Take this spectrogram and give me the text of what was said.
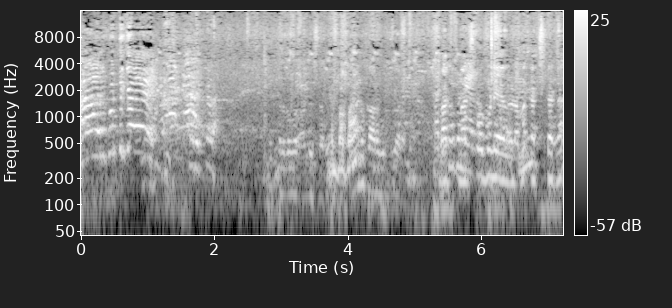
కారు అబ్రహ్మ నాయకత్వకే కారు గుర్తుకే మర్చిపోకుండా ఖచ్చితంగా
